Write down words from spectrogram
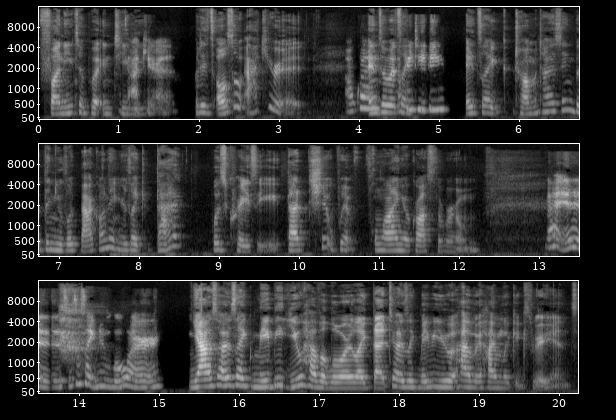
funny to put in it's TV, accurate. But it's also accurate. Okay. And so it's okay, like- TV. it's like traumatizing, but then you look back on it and you're like, that was crazy. That shit went flying across the room. That is. This is like new lore. Yeah, so I was like, maybe you have a lore like that too. I was like, maybe you have a Heimlich experience.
